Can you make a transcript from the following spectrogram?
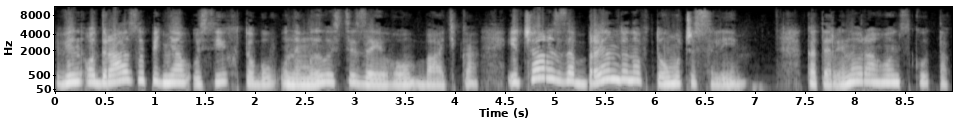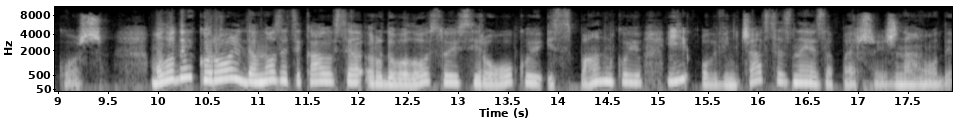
Він одразу підняв усіх, хто був у немилості за його батька, і Чарльза Брендона в тому числі, Катерину Арагонську також. Молодий король давно зацікавився рудоволосою сіроокою іспанкою і обвінчався з нею за першої ж нагоди.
